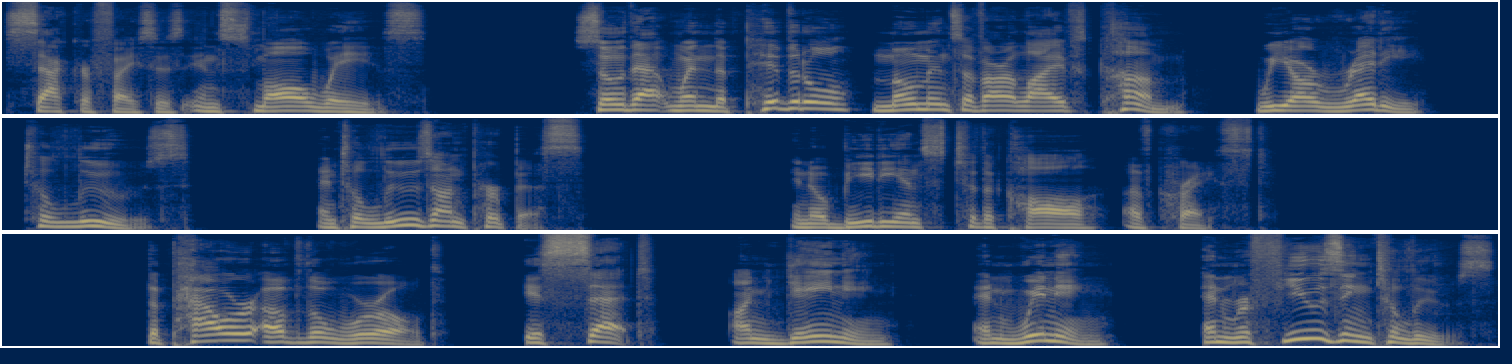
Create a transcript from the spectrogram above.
sacrifices in small ways, so that when the pivotal moments of our lives come, we are ready to lose and to lose on purpose in obedience to the call of Christ. The power of the world is set on gaining and winning and refusing to lose.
